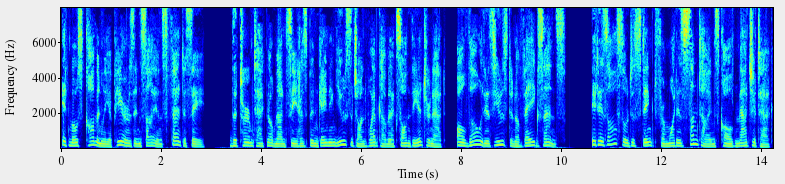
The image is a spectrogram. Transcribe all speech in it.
It most commonly appears in science fantasy. The term technomancy has been gaining usage on webcomics on the internet, although it is used in a vague sense. It is also distinct from what is sometimes called magitech,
